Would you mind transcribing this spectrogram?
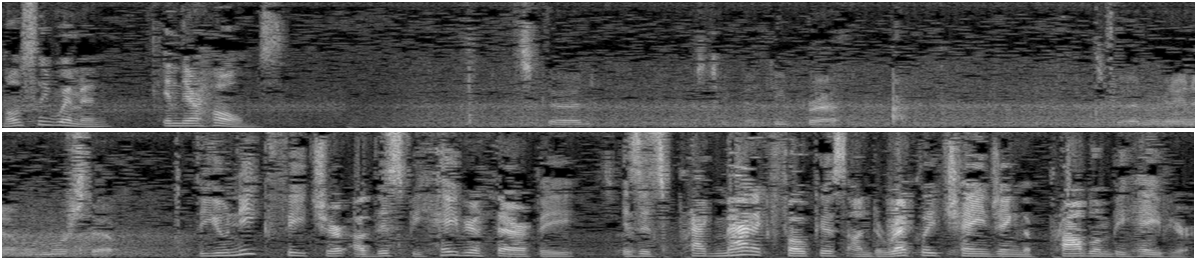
mostly women, in their homes. That's good. Just take that deep breath. That's good. We're going to have one more step. The unique feature of this behavior therapy is its pragmatic focus on directly changing the problem behavior,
